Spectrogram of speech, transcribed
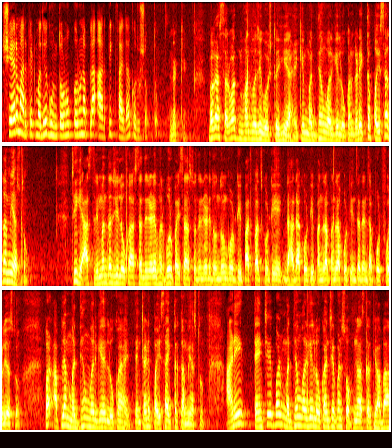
शेअर मार्केटमध्ये गुंतवणूक करून आपला आर्थिक फायदा करू शकतो? नक्की. बघा सर्वात महत्त्वाची गोष्ट ही आहे की मध्यमवर्गीय लोकांकडे एक तर पैसा कमी असतो. ठीक आहे आज श्रीमंत जी लोक असतात त्यांच्याकडे भरपूर पैसा असतो. त्यांच्याकडे दोन दोन कोटी पाच पाच कोटी एक दहा दहा कोटी पंधरा पंधरा कोटींचा त्यांचा पोर्टफोलिओ असतो. पण आपल्या मध्यमवर्गीय लोक आहेत त्यांच्याकडे पैसा एकतर कमी असतो. आणि त्यांचे पण मध्यमवर्गीय लोकांचे पण स्वप्न असतात की बाबा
